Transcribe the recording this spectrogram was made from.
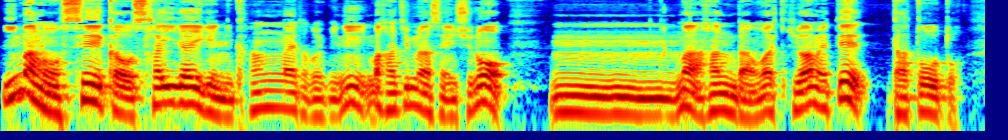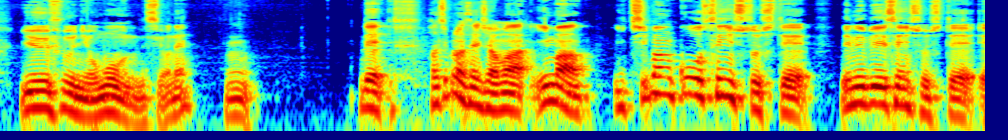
今の成果を最大限に考えたときに、まあ八村選手の、うーん、まあ判断は極めて妥当というふうに思うんですよね。うん。で、八村選手はまあ今、一番こう選手として、NBA 選手として、え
